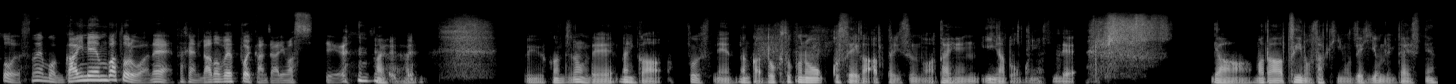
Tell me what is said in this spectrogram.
そうですね。もう概念バトルはね、確かにラノベっぽい感じありますしっていう。はいはいはい。という感じなので、何かそうですね、なんか独特の個性があったりするのは大変いいなと思いますんで、いやーまた次の作品をぜひ読んでみたいですね。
